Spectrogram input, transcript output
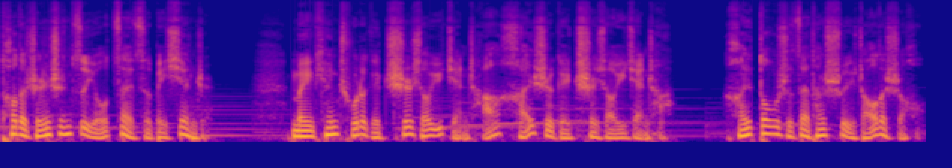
他的人身自由再次被限制。每天除了给池小雨检查，还是给池小雨检查，还都是在他睡着的时候。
